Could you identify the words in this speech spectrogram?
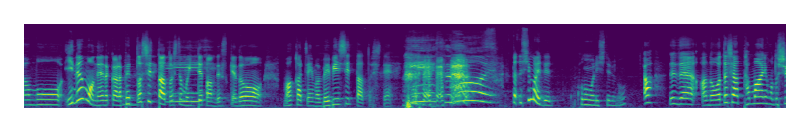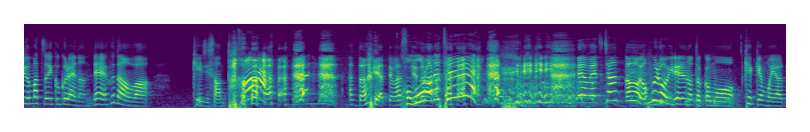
あもう犬もねだからペットシッターとしても行ってたんですけど、もう赤ちゃん今ベビーシッターとして。えー、すごい。だ姉妹で子供にしてるの？あ全然あの私はたまにほんと週末行くぐらいなんで普段は刑事さんと。あ。とやってますけど。こもられてでも めっちゃちゃんとお風呂を入れるのとかもケッケもや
